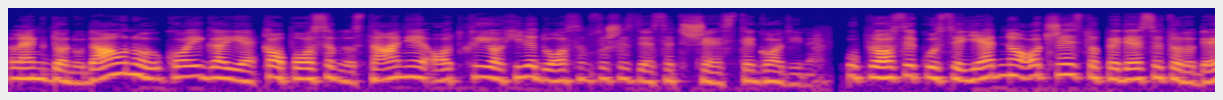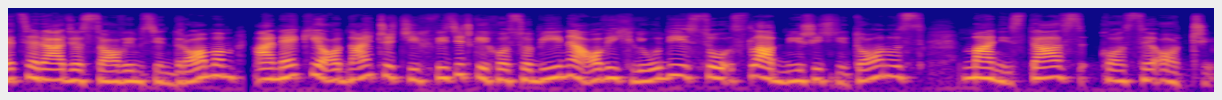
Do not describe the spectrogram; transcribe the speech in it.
Langdonu Downu, koji ga je kao posebno stanje otkrio 1866. godine. U proseku se jedno od 650 dece rađa sa ovim sindromom, a neki od najčećih fizičkih osobina ovih ljudi su slab mišićni tonus, manji stas, kose oči.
